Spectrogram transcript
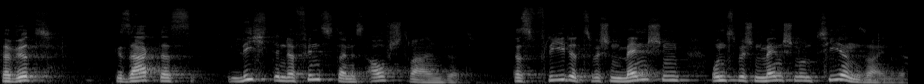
Da wird gesagt, dass Licht in der Finsternis aufstrahlen wird dass Friede zwischen Menschen und zwischen Menschen und Tieren sein wird,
